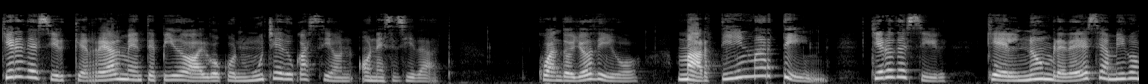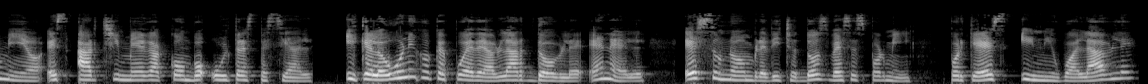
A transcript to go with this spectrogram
quiere decir que realmente pido algo con mucha educación o necesidad. Cuando yo digo, Martín, Martín, quiero decir que el nombre de ese amigo mío es Archimega Combo Ultra Especial y que lo único que puede hablar doble en él es su nombre dicho dos veces por mí, porque es inigualable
